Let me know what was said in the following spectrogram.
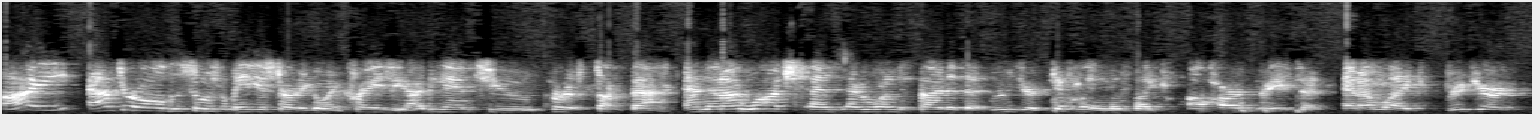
I, after all the social media started going crazy, I began to sort of suck back. And then I watched as everyone decided that Rudyard Kipling was like a hard racist. And I'm like, Rudyard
